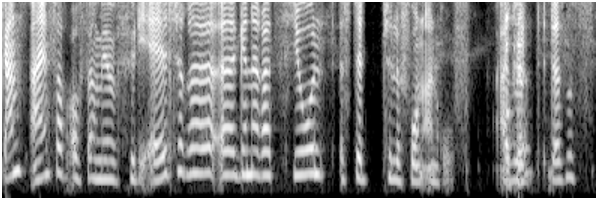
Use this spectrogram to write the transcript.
ganz einfach, auch sagen wir für die ältere äh, Generation ist der Telefonanruf. Also okay. das ist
